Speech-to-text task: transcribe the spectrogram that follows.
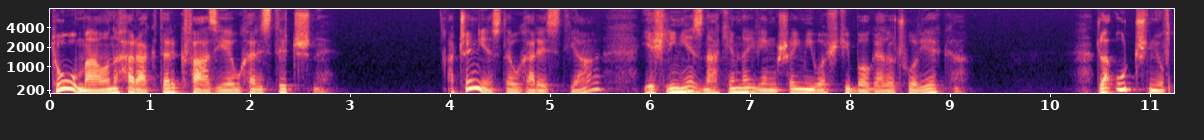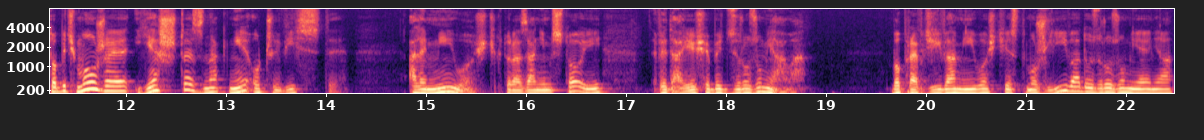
Tu ma on charakter quasi-eucharystyczny. A czym jest Eucharystia, jeśli nie znakiem największej miłości Boga do człowieka? Dla uczniów to być może jeszcze znak nieoczywisty – ale miłość, która za nim stoi, wydaje się być zrozumiała. Bo prawdziwa miłość jest możliwa do zrozumienia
